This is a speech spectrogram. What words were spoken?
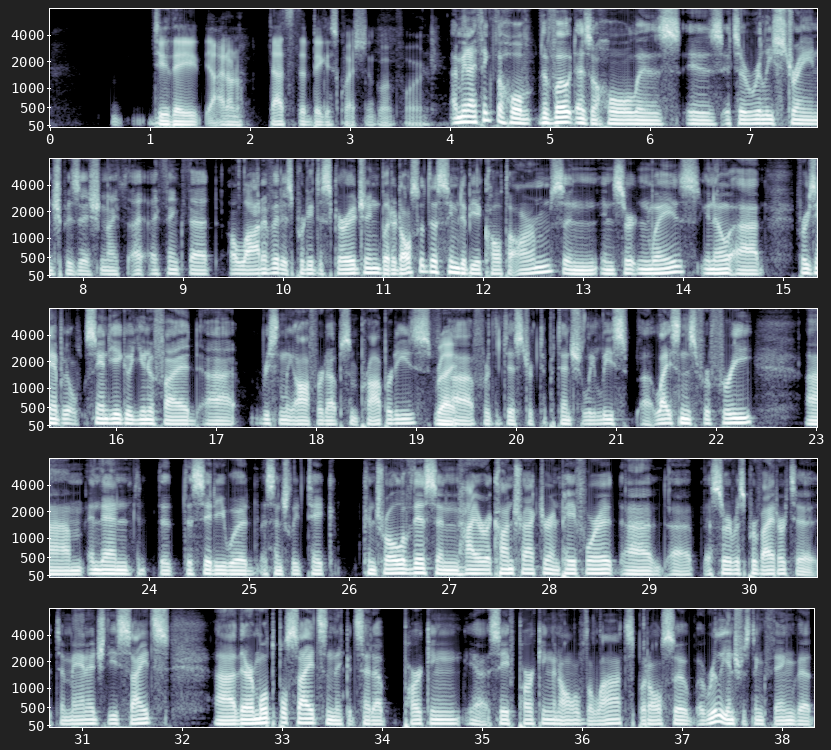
do they? I don't know. That's the biggest question going forward. I mean, I think the whole the vote as a whole is is it's a really strange position. I I I think that a lot of it is pretty discouraging, but it also does seem to be a call to arms in in certain ways. You know, uh, for example, San Diego Unified uh, recently offered up some properties Right. uh, for the district to potentially lease uh, license for free, um, and then the, the the city would essentially take control of this and hire a contractor and pay for it, uh, uh, a service provider to to manage these sites. Uh, there are multiple sites, and they could set up parking, yeah, safe parking in all of the lots. But also a really interesting thing that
